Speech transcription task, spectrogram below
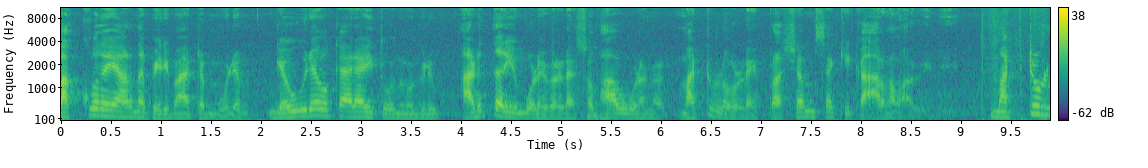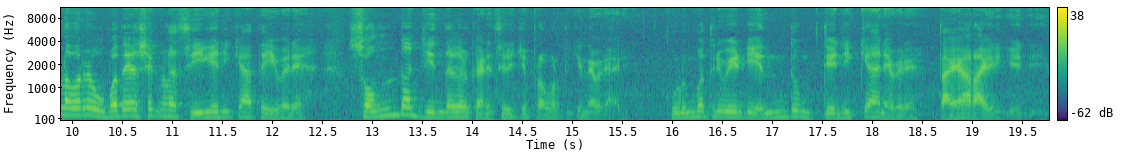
പക്വതയാർന്ന പെരുമാറ്റം മൂലം ഗൗരവക്കാരായി തോന്നുമെങ്കിലും അടുത്തറിയുമ്പോൾ ഇവരുടെ സ്വഭാവ ഗുണങ്ങൾ മറ്റുള്ളവരുടെ പ്രശംസയ്ക്ക് കാരണമാവുകയും ചെയ്യും. മറ്റുള്ളവരുടെ ഉപദേശങ്ങളെ സ്വീകരിക്കാത്ത ഇവർ സ്വന്തം ചിന്തകൾക്കനുസരിച്ച് പ്രവർത്തിക്കുന്നവരായിരിക്കും. കുടുംബത്തിന് വേണ്ടി എന്തും ത്യജിക്കാൻ ഇവർ തയ്യാറായിരിക്കുകയും ചെയ്യും.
